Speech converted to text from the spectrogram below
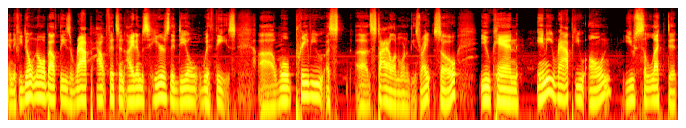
And if you don't know about these wrap outfits and items, here's the deal with these. Uh, we'll preview a, a style on one of these, right? So you can any wrap you own, you select it,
